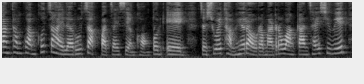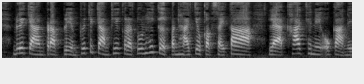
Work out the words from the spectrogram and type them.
การทำความเข้าใจและรู้จักปัจจัยเสี่ยงของตนเอง จะช่วยทำให้เราระมัดระวังการใช้ชีวิต ด้วยการปรับเปลี่ยนพฤติกรรมที่กระตุ้นให้เกิดปัญหาเกี่ยวกับสายตา และคาดคะเนโอกาสใน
